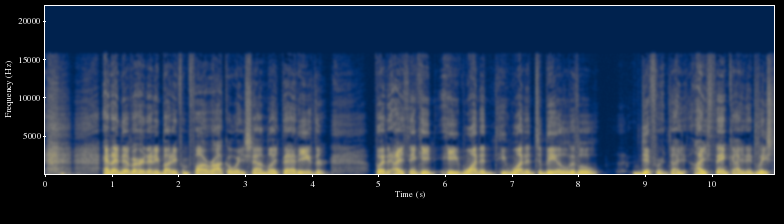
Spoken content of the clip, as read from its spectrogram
and I never heard anybody from Far Rockaway sound like that either. But I think he he wanted he wanted to be a little different. I I think I at least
